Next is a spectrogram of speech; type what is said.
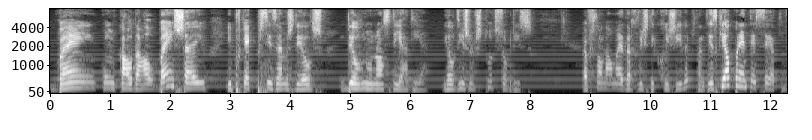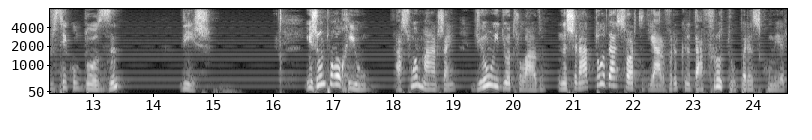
bem com um caudal bem cheio e porque é que precisamos deles, dele no nosso dia a dia. Ele diz-nos tudo sobre isso. A versão da Almeida revista e corrigida, portanto, Ezequiel 47, versículo 12, diz: E junto ao rio, à sua margem, de um e de outro lado, nascerá toda a sorte de árvore que dá fruto para se comer.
